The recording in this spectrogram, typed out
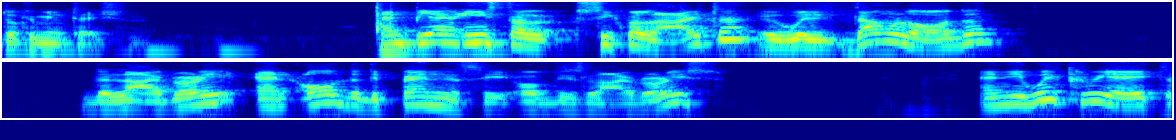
documentation. Npm install SQLite. It will download the library and all the dependency of these libraries and it will create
